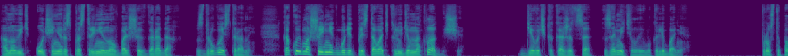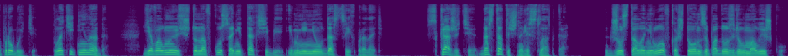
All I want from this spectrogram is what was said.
Оно ведь очень распространено в больших городах. С другой стороны, какой мошенник будет приставать к людям на кладбище? Девочка, кажется, заметила его колебания. «Просто попробуйте. Платить не надо. Я волнуюсь, что на вкус они так себе, и мне не удастся их продать. Скажите, достаточно ли сладко?» Джу стало неловко, что он заподозрил малышку,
